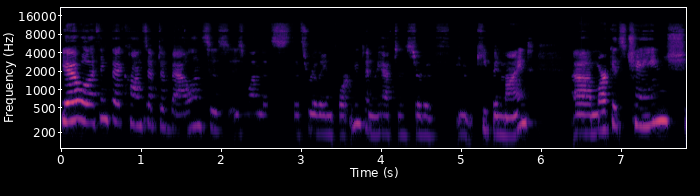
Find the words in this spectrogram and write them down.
Yeah, well, I think that concept of balance is, is one that's that's really important, and we have to sort of you know, keep in mind. Uh, markets change.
